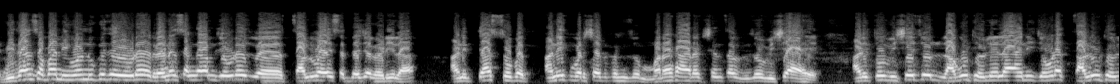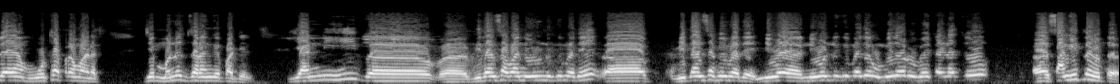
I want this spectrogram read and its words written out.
विधानसभा निवडणुकीचं एवढं रणसंग्राम जेवढं चालू आहे सध्याच्या घडीला आणि त्याचसोबत अनेक वर्षांपासून जो मराठा आरक्षणचा जो विषय आहे आणि तो विषय जो लागू ठेवलेला आहे आणि जेवढा चालू ठेवलेला आहे मोठ्या प्रमाणात जे मनोज जरांगे पाटील यांनीही विधानसभा निवडणुकीमध्ये विधानसभेमध्ये निव निवडणुकीमध्ये उमेदवार उभे करण्याचं सांगितलं होतं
